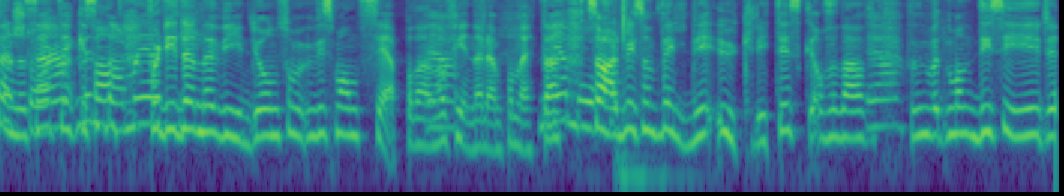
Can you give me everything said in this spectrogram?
Senneset. ikke sant? Fordi si... denne videoen, som, hvis man ser på den ja. og finner den på nettet, må... så er det liksom veldig ukritisk. Altså er, ja. man, de sier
